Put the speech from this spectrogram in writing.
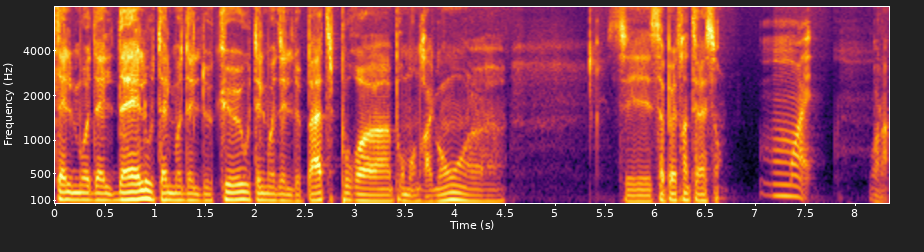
tel modèle d'aile, ou tel modèle de queue, ou tel modèle de patte pour, pour mon dragon. c'est ça peut être intéressant. Ouais. Voilà.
